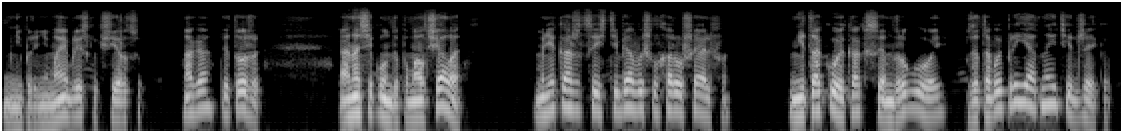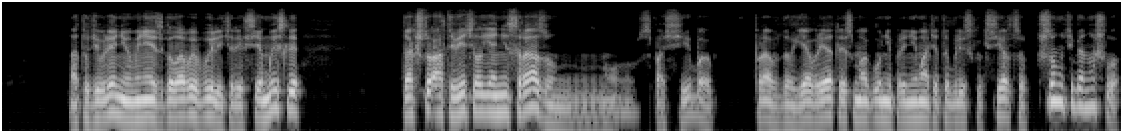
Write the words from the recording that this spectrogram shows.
Не принимай близко к сердцу. Ага, ты тоже. Она секунду помолчала. Мне кажется, из тебя вышел хороший Альфа. Не такой, как Сэм, другой. За тобой приятно идти, Джейкоб. От удивления у меня из головы вылетели все мысли, так что ответил я не сразу. Ну, спасибо. Правда, я вряд ли смогу не принимать это близко к сердцу. Что на тебя нашло?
